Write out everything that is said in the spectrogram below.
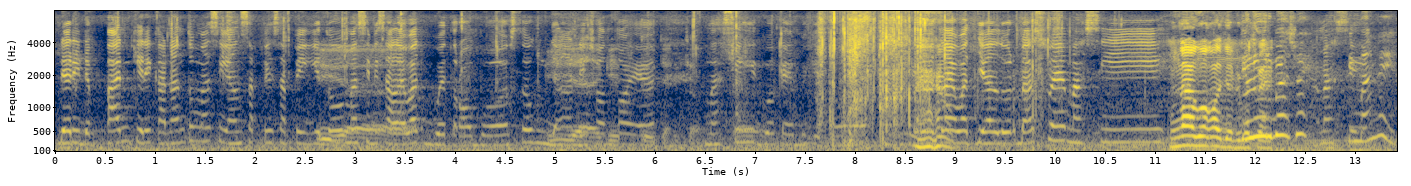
dari depan kiri kanan tuh masih yang sepi-sepi gitu. Iya. masih bisa lewat gue terobos tuh jangan Iya, dicontoh gitu, ya. jangan masih gue kayak begitu. Lewat jalur busway masih Enggak, gua kalau jadi jalur busway. busway? Di masih mana ya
